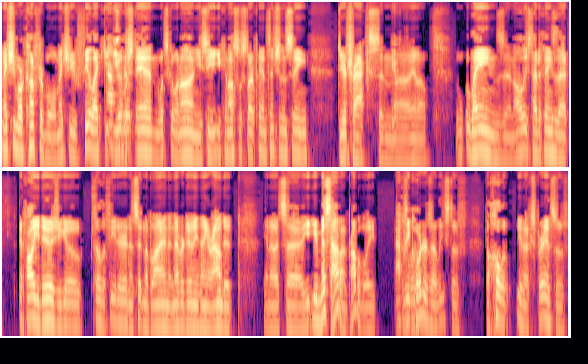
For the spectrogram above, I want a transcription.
makes you more comfortable, makes you feel like you, you, understand what's going on. You see, you can also start paying attention and seeing deer tracks and yep. uh, you know lanes and all these type of things that if all you do is you go fill the feeder and then sit in the blind and never do anything around it, you know, it's uh you, you miss out on probably Absolutely. three quarters at least of the whole you know experience of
